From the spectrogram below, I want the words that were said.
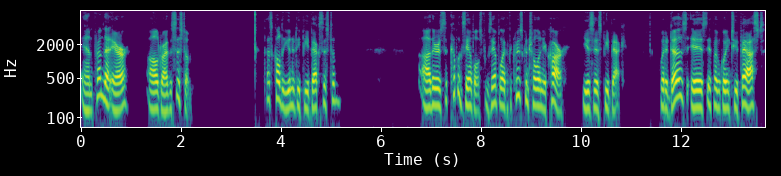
And from that error, I'll drive the system. That's called a unity feedback system. Uh, there's a couple examples. For example, like the cruise control in your car uses feedback. What it does is if I'm going too fast,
